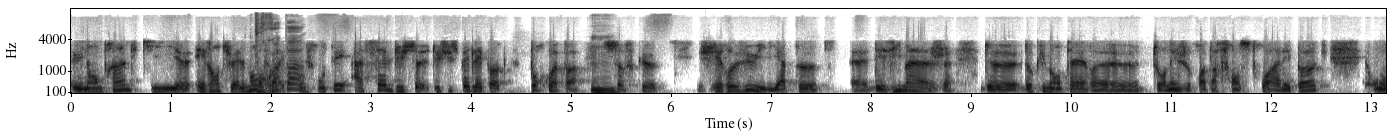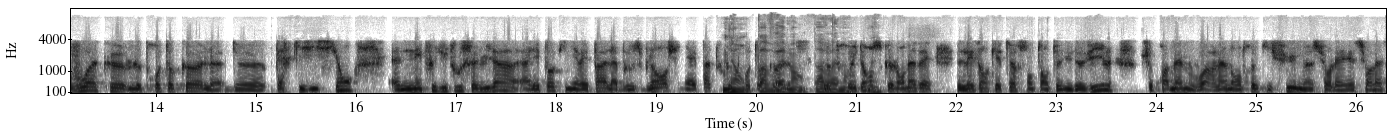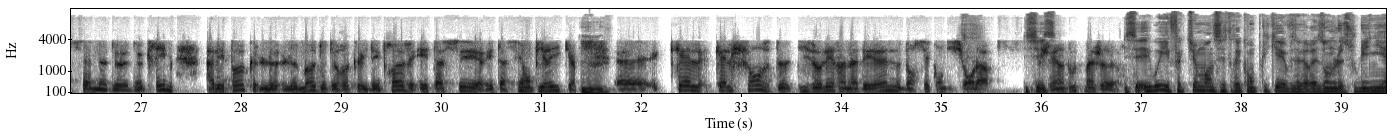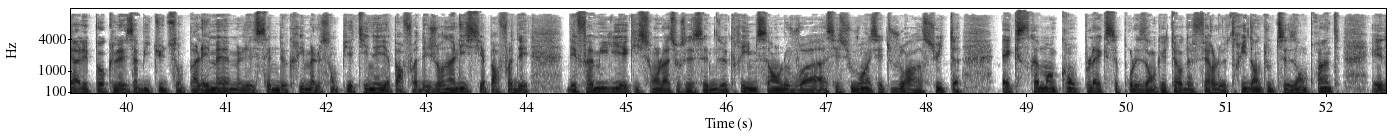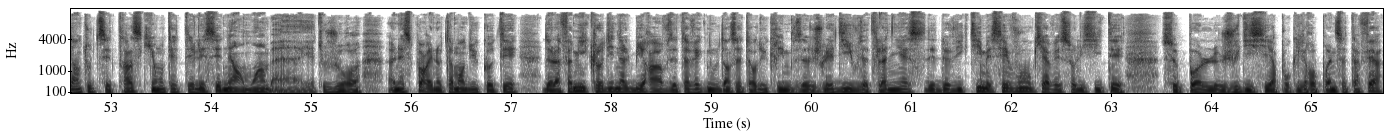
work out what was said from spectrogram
une empreinte qui, éventuellement, pourrait être confrontée à celle du, du suspect de l'époque? Pourquoi pas? Sauf que j'ai revu il y a peu euh, des images de documentaires euh, tournés, je crois, par France 3 à l'époque. On voit que le protocole de perquisition euh, n'est plus du tout celui-là. À l'époque, il n'y avait pas la blouse blanche, il n'y avait pas tout le protocole de prudence que l'on avait. Les enquêteurs sont en tenue de ville. Je crois même voir l'un d'entre eux qui fume sur, les, sur la scène de, de crime. À l'époque, le, le, mode de recueil des preuves est assez, est assez empirique. Mmh. Euh, quelle, quelle chance d'isoler un ADN dans ces conditions-là? J'ai un doute majeur. Oui, effectivement, c'est très compliqué. Vous avez raison de le souligner. À l'époque, les habitudes sont pas les mêmes. Les scènes de crime, elles sont piétinées. Il y a parfois des journalistes, il y a parfois des, des familiers qui sont là sur ces scènes de crime. Ça, on le voit assez souvent et c'est toujours ensuite extrêmement complexe pour les enquêteurs de faire le tri dans toutes ces empreintes et dans toutes ces traces qui ont été laissées. Néanmoins, ben, il y a toujours un espoir et notamment du côté de la famille. Claudine Albira, vous êtes avec nous dans cette heure du crime. Je l'ai dit, vous êtes la nièce des deux victimes et c'est vous qui avez sollicité ce pôle judiciaire pour qu'il reprenne cette affaire.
